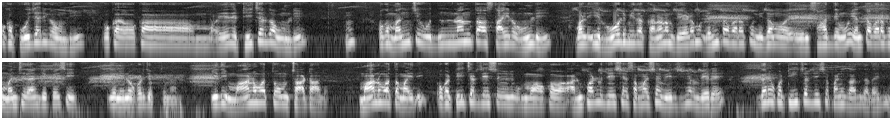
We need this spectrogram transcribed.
ఒక పూజారిగా ఉండి ఒక ఒక ఏది టీచర్గా ఉండి ఒక మంచి ఉన్నంత స్థాయిలో ఉండి వాళ్ళు ఈ రోడ్డు మీద ఖననం చేయడం ఎంతవరకు నిజం సాధ్యము ఎంతవరకు మంచిదని చెప్పేసి ఇక నేను ఒకటి చెప్తున్నాను. ఇది మానవత్వం చాటాలి. మానవత్వం ఇది. ఒక టీచర్ చేసే ఒక అన్పడ్లు చేసే సమస్య విషయం వేరే కానీ ఒక టీచర్ చేసే పని కాదు కదా ఇది.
